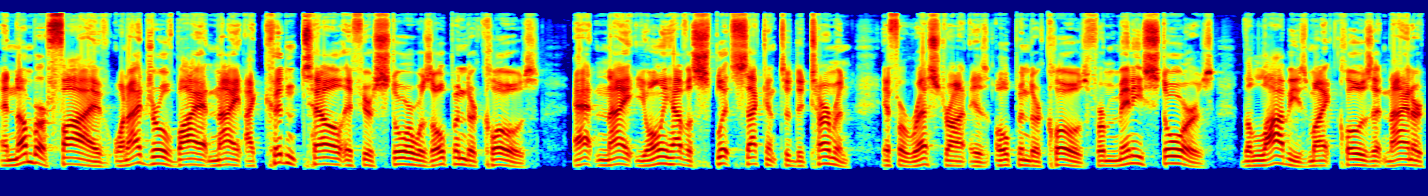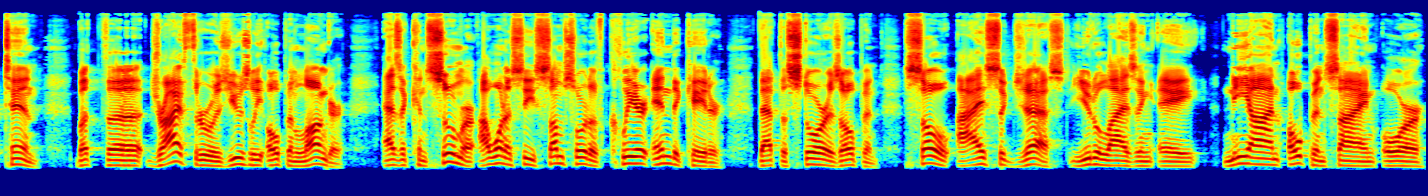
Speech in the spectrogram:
And number five, when I drove by at night, I couldn't tell if your store was opened or closed. At night, you only have a split second to determine if a restaurant is opened or closed. For many stores, the lobbies might close at 9 or 10, but the drive through is usually open longer. As a consumer, I want to see some sort of clear indicator that the store is open. So I suggest utilizing a neon open sign or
